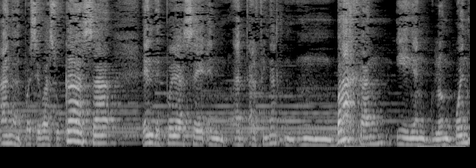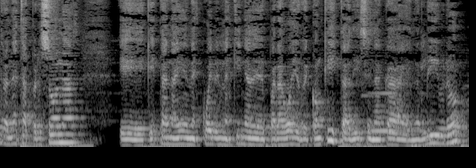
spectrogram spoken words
Ana después se va a su casa, él después hace, al, final mm, bajan y lo encuentran estas personas eh, que están ahí en la escuela en la esquina de Paraguay y Reconquista, dicen acá en el libro.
